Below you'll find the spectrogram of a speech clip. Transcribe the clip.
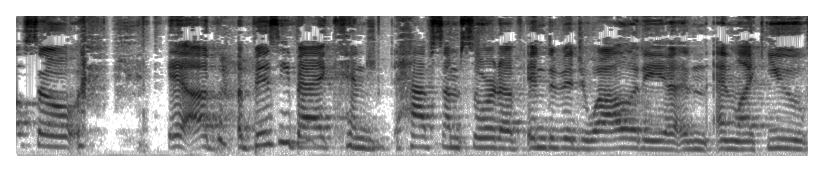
also a, a busy bag can have some sort of individuality, and, and like you,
